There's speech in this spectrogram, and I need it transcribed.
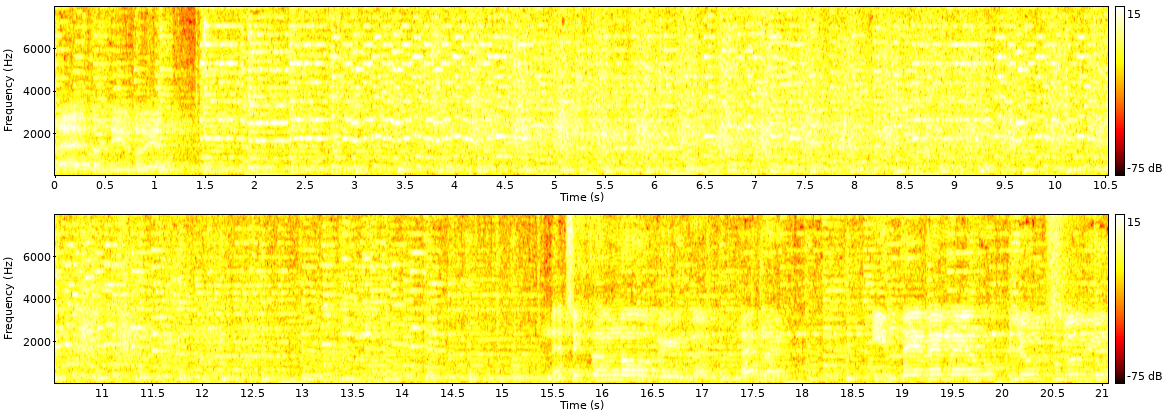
relativno je. Ne čitam novine, ne, ne, i TV ne uključuje,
